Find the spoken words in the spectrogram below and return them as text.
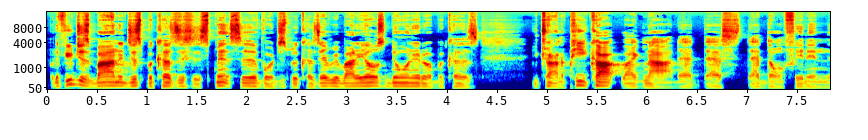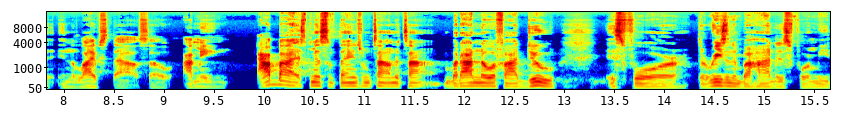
But if you're just buying it just because it's expensive or just because everybody else doing it or because you're trying to peacock, like nah, that that's that don't fit in in the lifestyle. So I mean, I buy expensive things from time to time, but I know if I do, it's for the reasoning behind it is for me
